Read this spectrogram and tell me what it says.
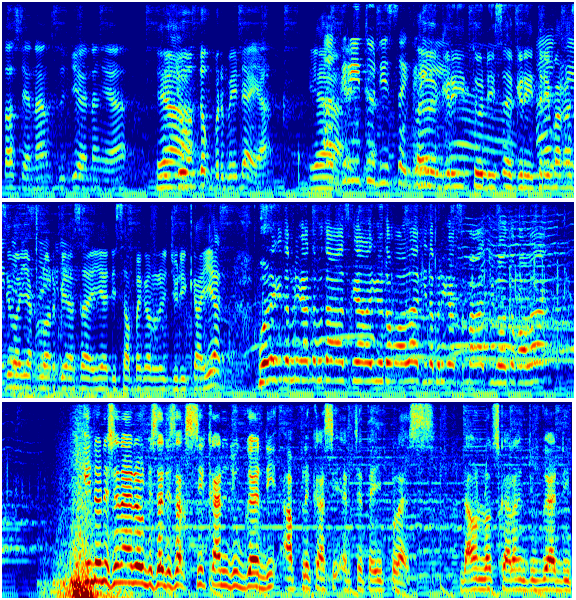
tos ya Nang, setuju ya Nang ya. Ya. Setuju untuk berbeda ya. Ya. Agree to disagree. Agree to disagree. Terima Agree kasih banyak luar biasa ya disampaikan oleh Judika. Yes, boleh kita berikan tepuk tangan sekali lagi untuk Ola. Kita berikan semangat juga untuk Ola. Indonesian Idol bisa disaksikan juga di aplikasi RCTI Plus. Download sekarang juga di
